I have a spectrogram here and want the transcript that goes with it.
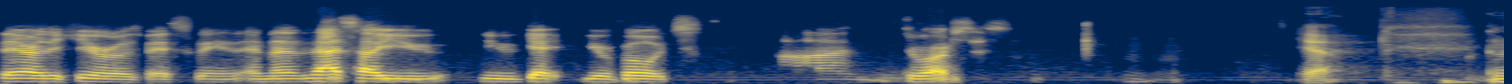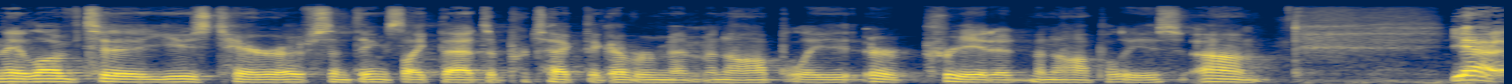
they're the heroes, basically, and then that's how you you get your votes uh, through our system. Yeah. And they love to use tariffs and things like that to protect the government monopoly or created monopolies. Um, yeah,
